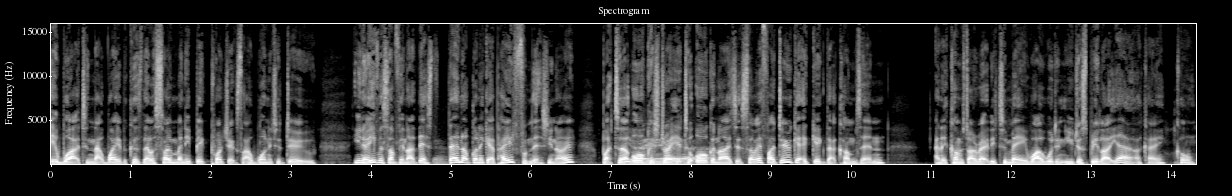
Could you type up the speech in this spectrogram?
it worked in that way because there were so many big projects that I wanted to do. You know, even something like this, yeah. they're not going to get paid from this, you know. But to orchestrate it, to organize it, so if I do get a gig that comes in, and it comes directly to me, why wouldn't you just be like, yeah, okay, cool.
